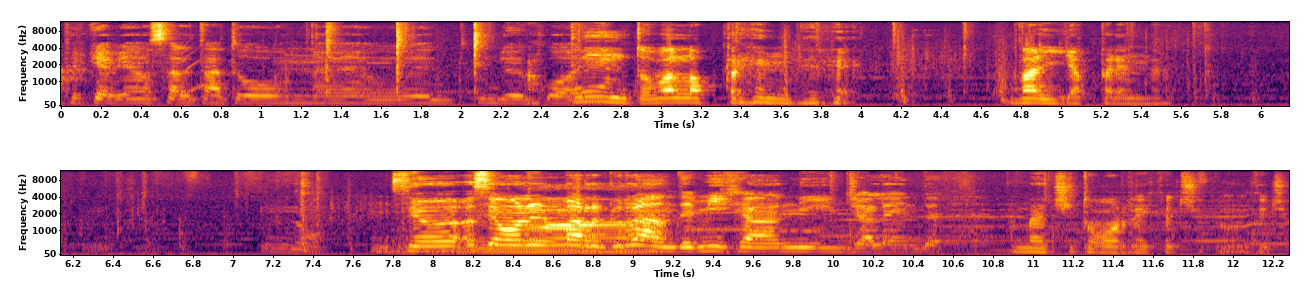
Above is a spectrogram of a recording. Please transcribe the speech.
Perché abbiamo saltato un, un- due cuori. Appunto, vallo a prendere. Vagli a prendere. Siamo, siamo nel Mar Grande, mica Ninja Land. Vabbè, ci torni che ci, che ci.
